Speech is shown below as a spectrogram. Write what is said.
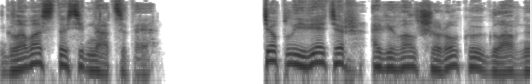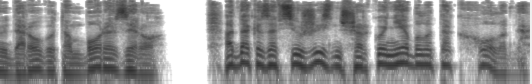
Глава 117. Теплый ветер овивал широкую главную дорогу Тамбора-Зеро. Однако за всю жизнь Шарко не было так холодно.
